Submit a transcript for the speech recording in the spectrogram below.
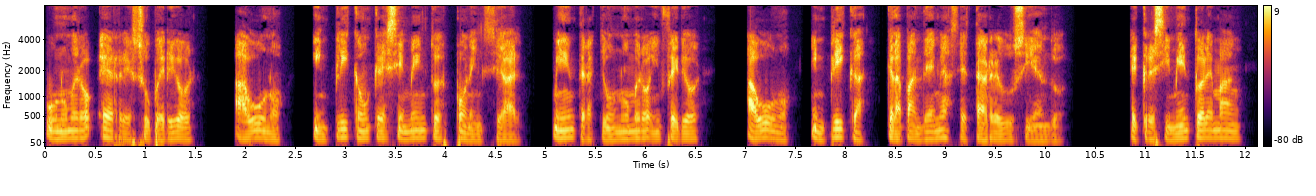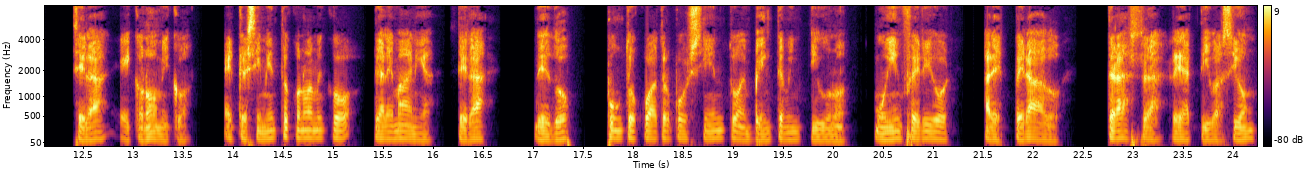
Un número R superior a 1 implica un crecimiento exponencial, mientras que un número inferior a 1 implica que la pandemia se está reduciendo. El crecimiento alemán será económico. El crecimiento económico de Alemania será de 2 0.4% en 2021, muy inferior al esperado tras la reactivación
